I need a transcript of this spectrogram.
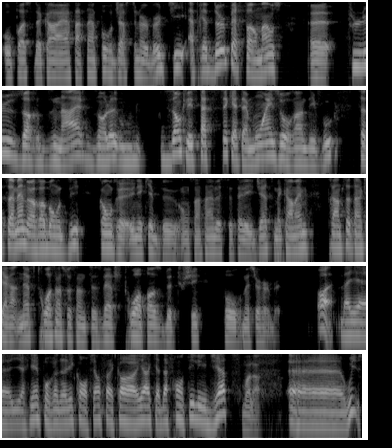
au poste de carrière partant pour Justin Herbert, qui, après deux performances plus ordinaires, disons-le, disons que les statistiques étaient moins au rendez-vous, cette semaine a rebondi contre une équipe de, on s'entend, c'était les Jets, mais quand même 37 en 49, 366 verges, trois passes de toucher pour M. Herbert. Ouais, ben, il n'y a, rien pour redonner confiance à un corps arrière qu'à d'affronter les Jets. Voilà. Euh, oui,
